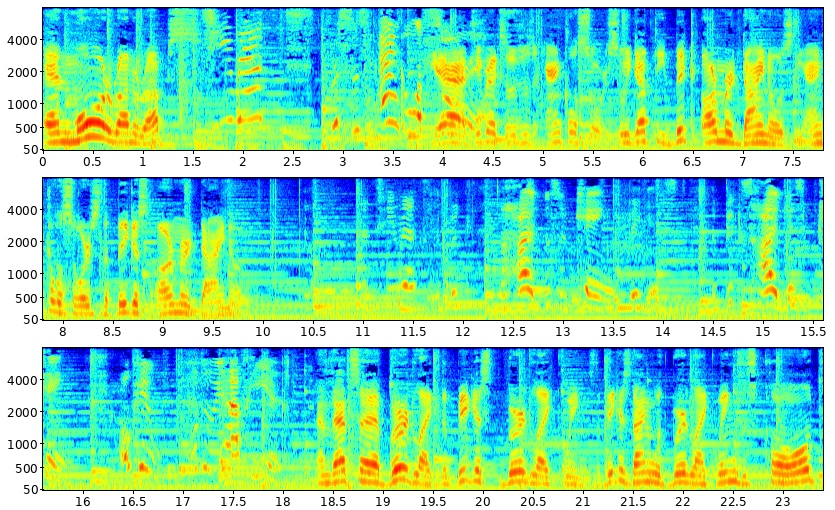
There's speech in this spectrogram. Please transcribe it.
And more runner-ups. T-Rex versus Ankylosaurus. Yeah, T-Rex versus Ankylosaurus. So we got the big armored dinos. The Ankylosaurus, the biggest armored dino. And T-Rex, the big, the high lizard king, the biggest. The biggest high lizard king. Okay, what do we have here? And that's a bird-like, the biggest bird-like wings. The biggest dino with bird-like wings is called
